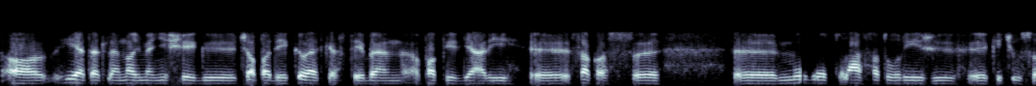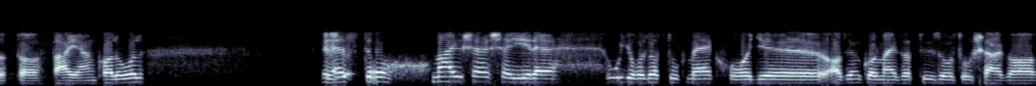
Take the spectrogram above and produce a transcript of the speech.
a hihetetlen nagy mennyiségű csapadék következtében a papírgyári szakasz mögött látható rézsű kicsúszott a pályánk alól. Ezt május 1-ére úgy oldottuk meg, hogy az önkormányzat tűzoltósága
